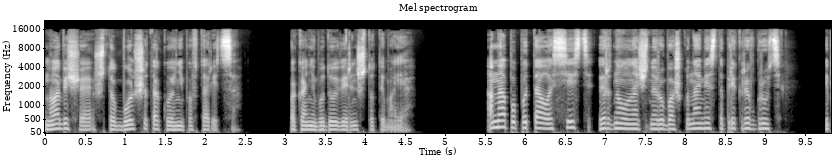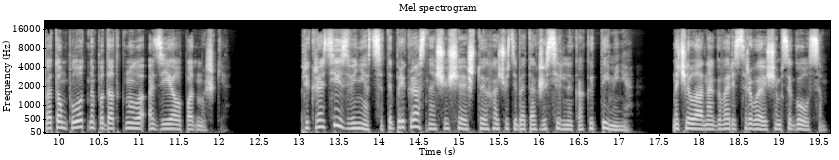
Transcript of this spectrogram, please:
Но обещаю, что больше такое не повторится, пока не буду уверен, что ты моя». Она попыталась сесть, вернула ночную рубашку на место, прикрыв грудь, и потом плотно подоткнула одеяло под мышки. «Прекрати извиняться, ты прекрасно ощущаешь, что я хочу тебя так же сильно, как и ты меня», начала она говорить срывающимся голосом.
